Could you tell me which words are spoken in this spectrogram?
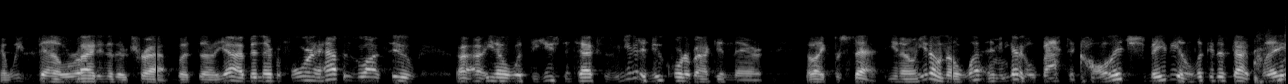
and we fell right into their trap. But uh, yeah, I've been there before, and it happens a lot too. Uh, uh you know, with the Houston Texans, when you get a new quarterback in there like Brissett, you know, you don't know what. I mean, you got to go back to college maybe and look at this guy play.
